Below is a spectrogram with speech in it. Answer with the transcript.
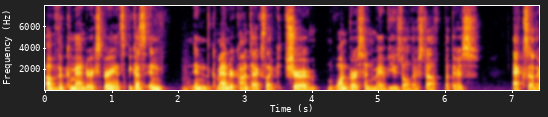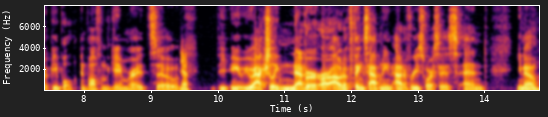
of the commander experience because in in the commander context, like sure, one person may have used all their stuff, but there's X other people involved in the game, right? So yeah. you you actually never are out of things happening, out of resources, and you know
